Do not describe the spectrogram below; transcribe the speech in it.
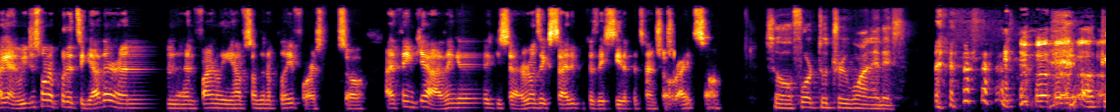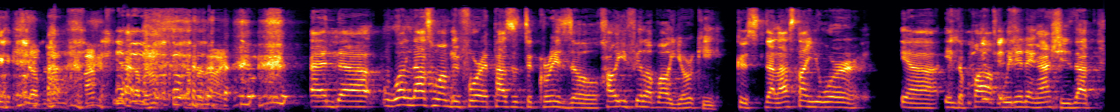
again, we just want to put it together and and finally have something to play for. So I think, yeah, I think like you said, everyone's excited because they see the potential, right? So, so four, two, three, one, it is. okay. and uh, one last one before I pass it to Chris, though. How you feel about Yorkie? Because the last time you were yeah, in the pub we didn't ask you that,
